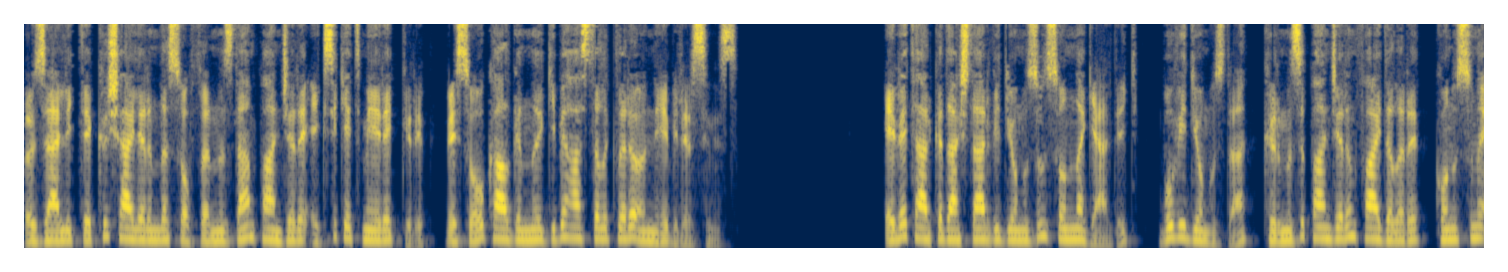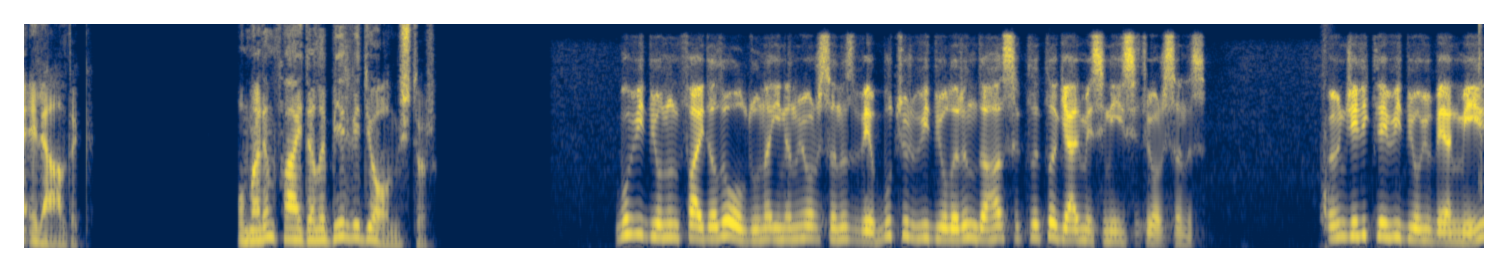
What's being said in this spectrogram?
Özellikle kış aylarında soflarınızdan pancarı eksik etmeyerek grip ve soğuk algınlığı gibi hastalıkları önleyebilirsiniz. Evet arkadaşlar videomuzun sonuna geldik. Bu videomuzda kırmızı pancarın faydaları konusunu ele aldık. Umarım faydalı bir video olmuştur. Bu videonun faydalı olduğuna inanıyorsanız ve bu tür videoların daha sıklıkla gelmesini istiyorsanız. Öncelikle videoyu beğenmeyi,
